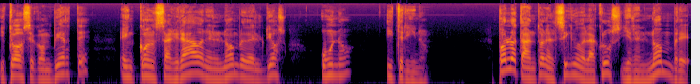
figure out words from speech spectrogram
y todo se convierte en consagrado en el nombre del Dios uno y trino. Por lo tanto, en el signo de la cruz y en el nombre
